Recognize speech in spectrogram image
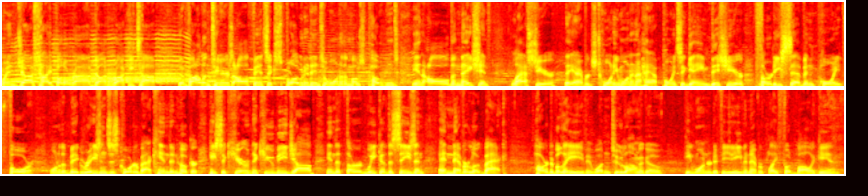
When Josh Heupel arrived on Rocky Top, the Volunteers offense exploded into one of the most potent in all the nation. Last year, they averaged 21 and a half points a game. This year, 37.4. One of the big reasons is quarterback Hendon Hooker. He secured the QB job in the third week of the season and never looked back. Hard to believe it wasn't too long ago. He wondered if he'd even ever play football again.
